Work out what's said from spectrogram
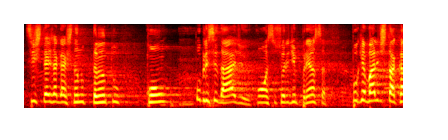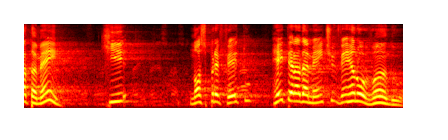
se esteja gastando tanto com publicidade, com assessoria de imprensa, porque vale destacar também que nosso prefeito reiteradamente vem renovando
